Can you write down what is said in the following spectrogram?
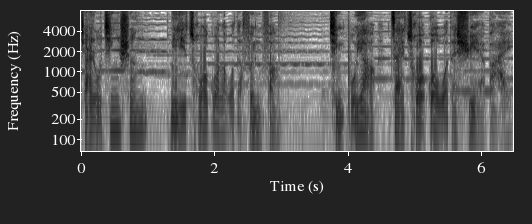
假如今生你已错过了我的芬芳，请不要再错过我的雪白。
